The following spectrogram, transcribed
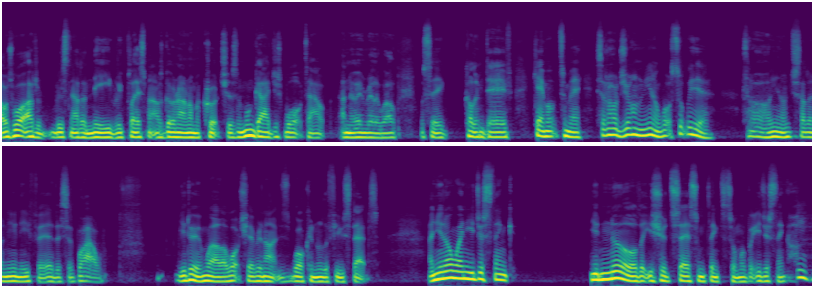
I was what I had recently had a knee replacement. I was going around on my crutches, and one guy just walked out. I know him really well. We'll say, call him Dave. Came up to me. He said, "Oh, John, you know what's up with you?" I said, "Oh, you know, just had a new knee fitted." He said, "Wow, you're doing well. I watch you every night, just walking another few steps." And you know when you just think, you know that you should say something to someone, but you just think, "Oh, it's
